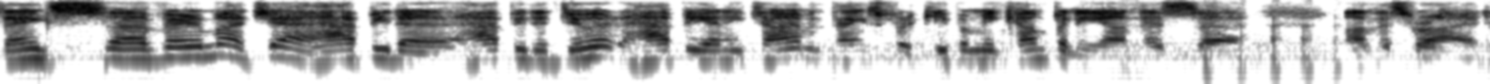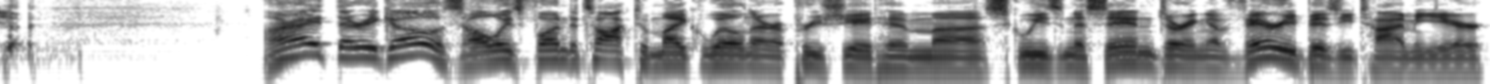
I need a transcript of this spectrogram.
Thanks uh, very much. Yeah, happy to happy to do it. Happy anytime, and thanks for keeping me company on this uh, on this ride. All right, there he goes. Always fun to talk to Mike Wilner. Appreciate him uh, squeezing us in during a very busy time of year.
